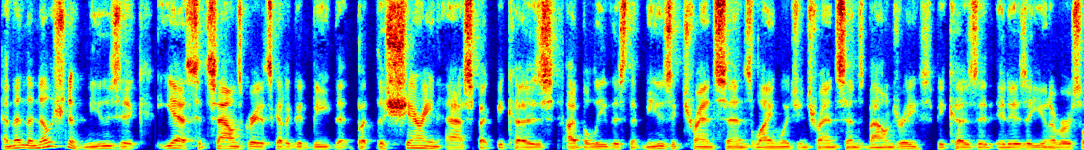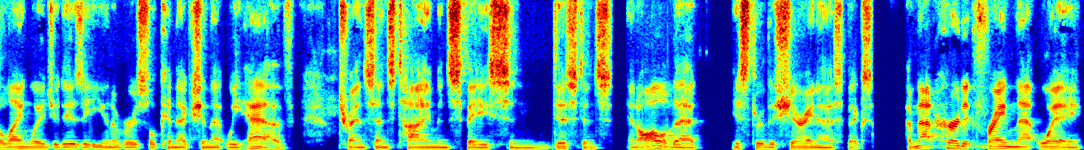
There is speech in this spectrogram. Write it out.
And then the notion of music yes it sounds great. It's got a good beat that but the sharing aspect because i believe this that music transcends language and transcends boundaries because it, it is a universal language. It is a universal connection that we have. Transcends time and space and distance. And all of that is through the sharing aspects. I've not heard it framed that way,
